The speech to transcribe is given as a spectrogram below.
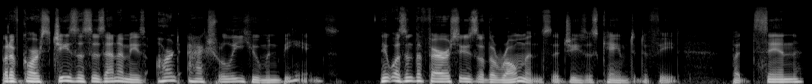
But of course, Jesus' enemies aren't actually human beings. It wasn't the Pharisees or the Romans that Jesus came to defeat, but sin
